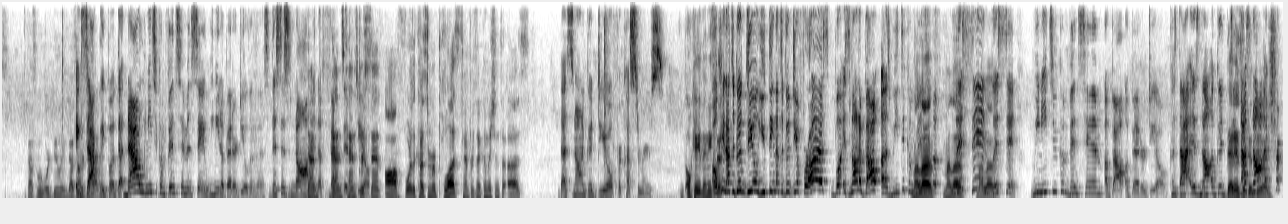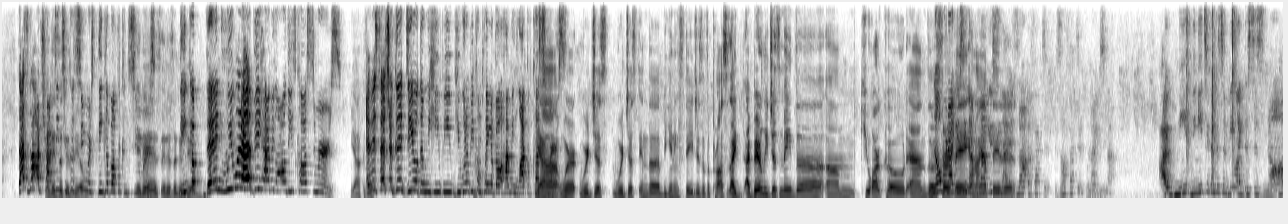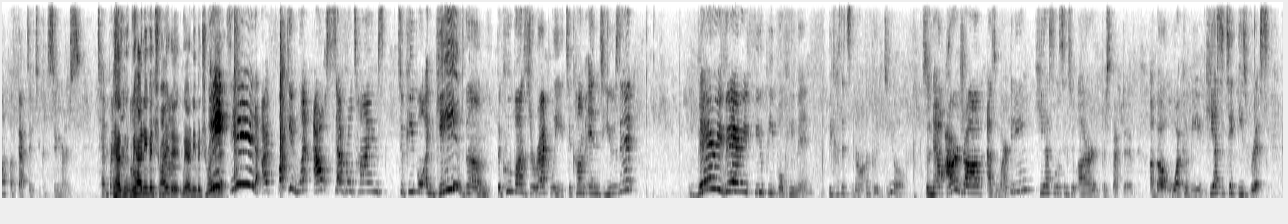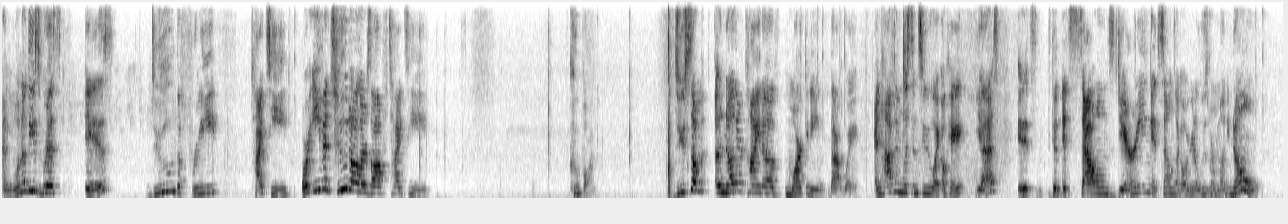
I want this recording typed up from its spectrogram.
That's what we're doing. That's exactly, but that now we need to convince him and say we need a better deal than this. This is not Then, an effective then effective ten deal. percent off for the customer plus ten percent commission to us. That's not a good deal for customers. Okay, then he Okay, said. that's a good deal. You think that's a good deal for us, but it's not about us. We need to convince love, him. my love, listen, my love. listen. We need to convince him about a better deal because that is not a good. That deal. is a that's good not deal. attra- That's not attracting a to good deal. consumers. Think about the consumers. is. It is a good Think deal. of then we would have be having all these customers. yeah, If it's such a good deal, then we he be he wouldn't be complaining about having lack of customers. yeah, we're we're just we're just in the beginning stages of the process. I I barely just made the um QR code and the no, we're not survey using that. and We're I updated that. it. It's not effective. It's not effective. We're not using that. I need we need to convince him be like this is not effective to consumers. Ten percent. We hadn't even tried it. We hadn't even tried we it. did. I fucking went out several times to people and gave them the coupons directly to come in to use it. Very, very few people came in because it's not a good deal. So now our job as marketing, he has to listen to our perspective about what could be. He has to take these risks, and one of these risks is do the free Thai tea or even two dollars off Thai tea coupon. Do some another kind of marketing that way, and have him listen to like, okay, yes, it's. It sounds daring. It sounds like oh, you're gonna lose more money. No,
